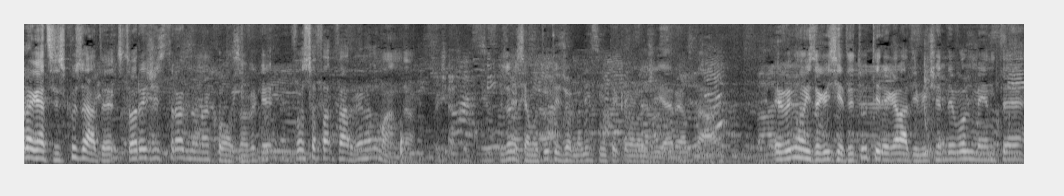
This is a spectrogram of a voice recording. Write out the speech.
ragazzi, scusate, sto registrando una cosa perché posso fa- farvi una domanda? Noi siamo tutti giornalisti di tecnologia in realtà e abbiamo visto che vi siete tutti regalati vicendevolmente.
